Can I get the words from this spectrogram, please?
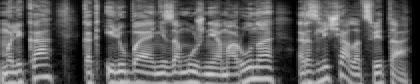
Малика, как и любая незамужняя Маруна, различала цвета,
